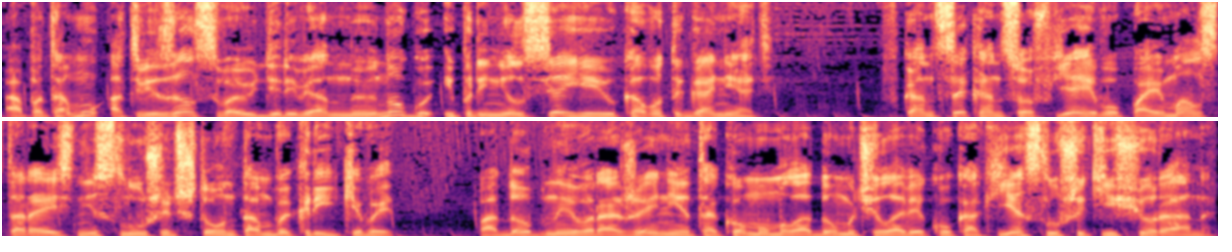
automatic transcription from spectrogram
а потому отвязал свою деревянную ногу и принялся ею кого-то гонять. В конце концов, я его поймал, стараясь не слушать, что он там выкрикивает. Подобные выражения такому молодому человеку, как я, слушать еще рано.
